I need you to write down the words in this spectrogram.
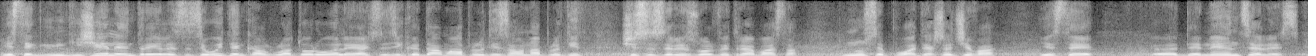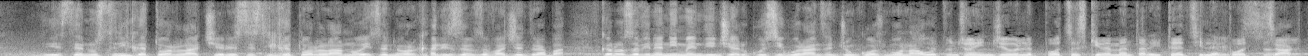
Este în ghișeele între ele să se uite în calculatorul ăla și să zică da, m-a plătit sau n-a plătit și să se rezolve treaba asta. Nu se poate. Așa ceva este uh, de neînțeles. Este nu strigător la cer, este strigător la noi să ne organizăm să facem treaba. Că nu o să vină nimeni din cer cu siguranță niciun cosmonaut. Atunci ONG-urile pot să schimbe mentalitățile? Exact, pot să... exact.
